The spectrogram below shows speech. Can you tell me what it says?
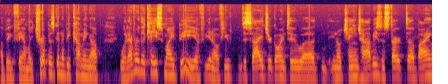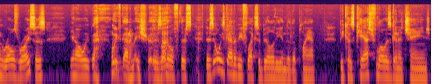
a big family trip is going to be coming up whatever the case might be, if you know if you decide you're going to uh, you know change hobbies and start uh, buying Rolls Royces, you know we've got we've got to make sure there's a little there's there's always got to be flexibility into the plan because cash flow is going to change,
